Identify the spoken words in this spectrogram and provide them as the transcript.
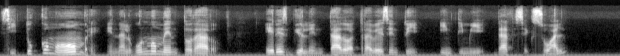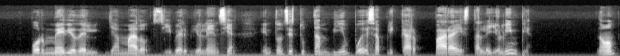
si tú como hombre en algún momento dado eres violentado a través de tu intimidad sexual por medio del llamado ciberviolencia, entonces tú también puedes aplicar para esta ley Olimpia. ¿No?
